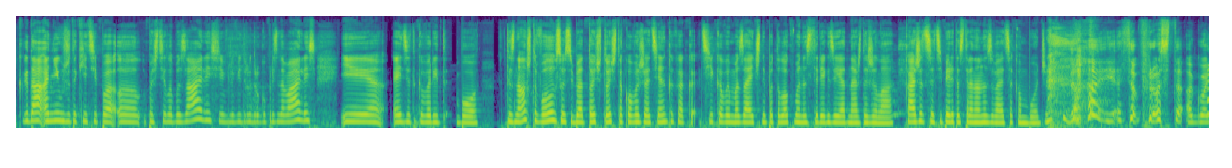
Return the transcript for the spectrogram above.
Когда они уже такие, типа, э, почти лобызались и в любви друг другу признавались, и Эдит говорит Бо, ты знал, что волосы у тебя точь-в-точь такого же оттенка, как тиковый мозаичный потолок в монастыре, где я однажды жила? Кажется, теперь эта страна называется Камбоджа. Да, и это просто огонь.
